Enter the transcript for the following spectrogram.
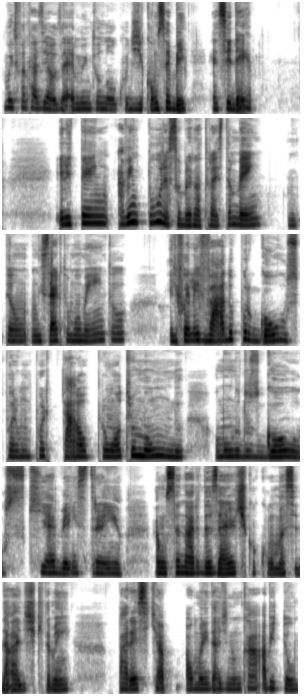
Muito fantasiosa, é muito louco de conceber essa ideia. Ele tem aventuras sobrenaturais também. Então, em certo momento, ele foi levado por ghouls, por um portal, para um outro mundo, o mundo dos ghouls, que é bem estranho. É um cenário desértico com uma cidade que também parece que a, a humanidade nunca habitou.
